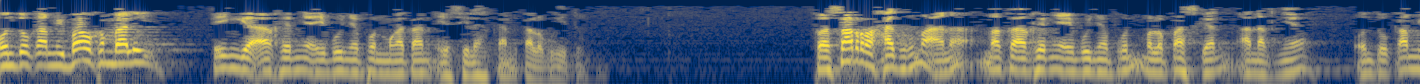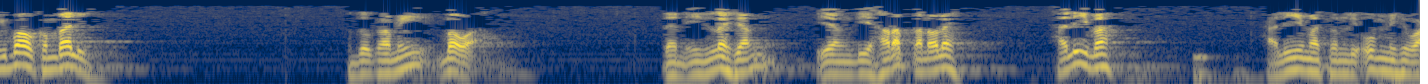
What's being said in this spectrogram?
untuk kami bawa kembali hingga akhirnya ibunya pun mengatakan ya silahkan kalau begitu. Fasarrahathu ma'ana, maka akhirnya ibunya pun melepaskan anaknya untuk kami bawa kembali. Untuk kami bawa. Dan inilah yang yang diharapkan oleh Halimah. Halimatun li ummihi wa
